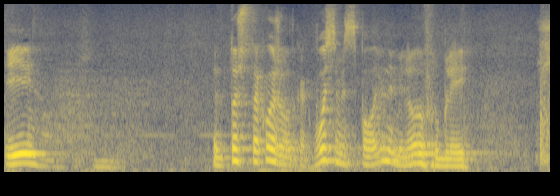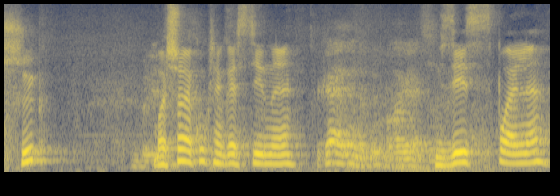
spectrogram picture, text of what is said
И это точно такой же, вот как 80,5 миллионов рублей. Шик. Большая кухня-гостиная. Какая аренда предполагается? Здесь спальня.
